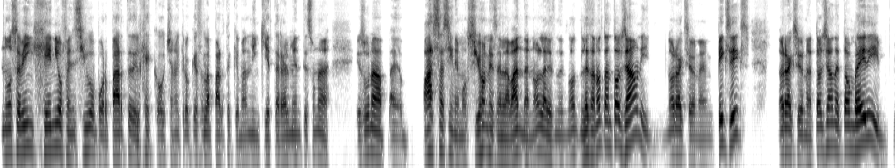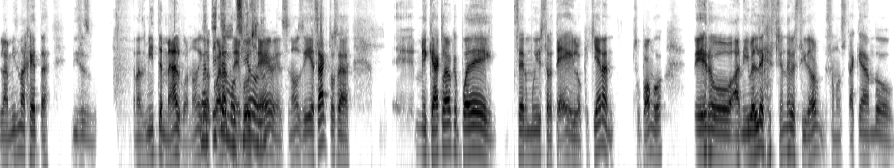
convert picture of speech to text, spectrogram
no se ve ingenio ofensivo por parte del head coach, ¿no? Creo que esa es la parte que más me inquieta. Realmente es una, es una eh, pasa sin emociones en la banda, ¿no? Les, anotan touchdown y no reaccionan. Pick six, no reacciona. Touchdown de Tom Brady, la misma jeta. Dices, transmíteme algo, ¿no? Digo, acuérdate de Bruce Evans, ¿no? Sí, exacto. O sea, eh, me queda claro que puede ser muy estratega y lo que quieran, supongo, pero a nivel de gestión de vestidor se nos está quedando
